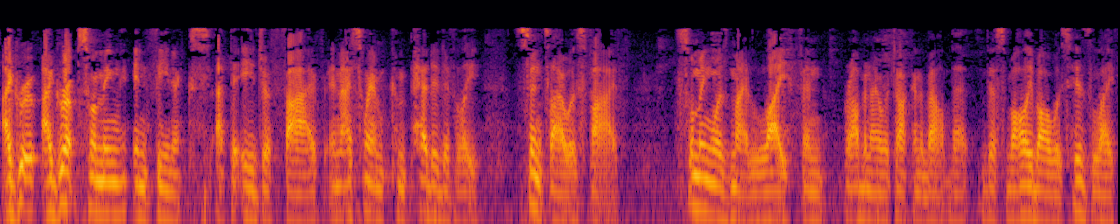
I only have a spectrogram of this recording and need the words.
I grew, I grew up swimming in Phoenix at the age of five, and I swam competitively since I was five. Swimming was my life, and Rob and I were talking about that this volleyball was his life.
